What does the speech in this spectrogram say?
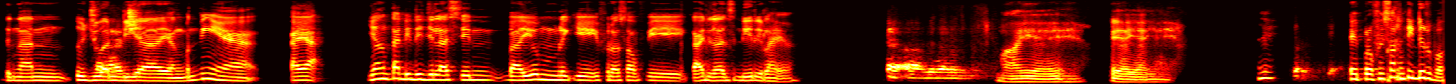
Dengan tujuan Oh, dia yang penting ya kayak yang tadi dijelasin Bayu memiliki filosofi keadilan sendiri lah ya. Heeh, benar, benar. Oh iya iya. Iya iya iya. iya. Eh profesor tidur po?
